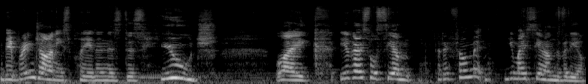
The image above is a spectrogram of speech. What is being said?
they bring Johnny's plate and it's this huge, like, you guys will see him. Did I film it? You might see it on the video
